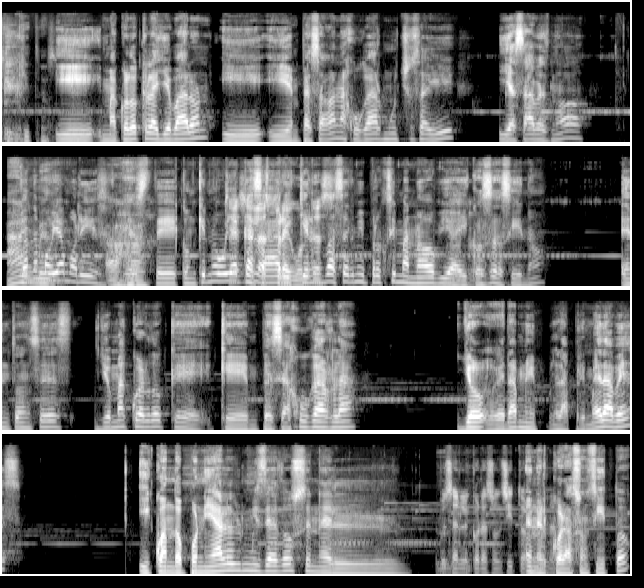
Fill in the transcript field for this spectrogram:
chiquitos. Y, y me acuerdo que la llevaron y, y empezaban a jugar muchos ahí. Y ya sabes, ¿no? Ay, ¿Cuándo me me- voy a morir? Ajá. Este, ¿Con quién me voy a casar? ¿Y quién va a ser mi próxima novia? Y cosas así, ¿no? Entonces, yo me acuerdo que, que empecé a jugarla. Yo era mi, la primera vez. Y cuando ponía el- mis dedos en el, Pues en el corazoncito. en ¿no? el corazoncito,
